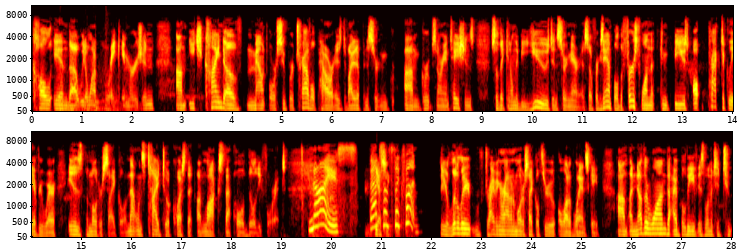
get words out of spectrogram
cull in the we don't want to break immersion, um, each kind of mount or super travel power is divided up into certain gr- um, groups and orientations, so they can only be used in certain areas. So, for example, the first one that can be used all, practically everywhere is the motorcycle, and that one's tied to a quest that unlocks that whole ability for it. Nice. That Yes. sounds like fun. So you're literally driving around on a motorcycle through a lot of the landscape. Um, another one that I believe is limited to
